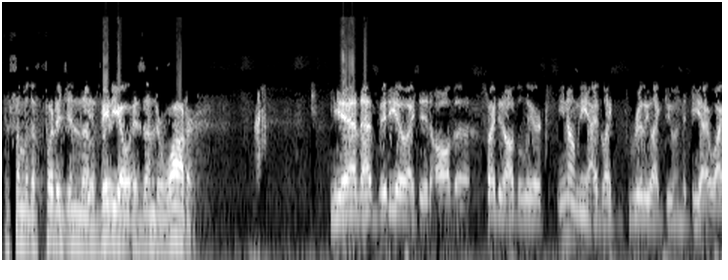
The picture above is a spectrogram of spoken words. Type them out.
And some of the footage in the Yes, video is underwater. Yeah, that video I did all the so I did all the lyrics. You know me, I like really like doing the DIY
